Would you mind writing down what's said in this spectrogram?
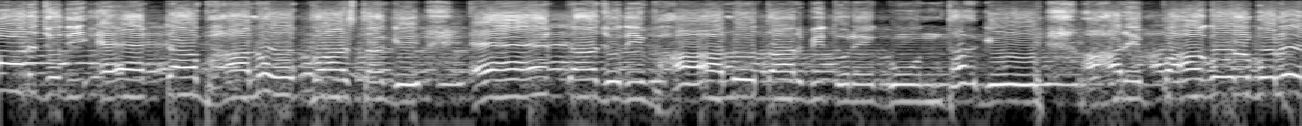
আর যদি একটা ভালো অভ্যাস থাকে, একটা যদি ভালো তার ভিতরে গুণ থাকে, আরে পাগল বলে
